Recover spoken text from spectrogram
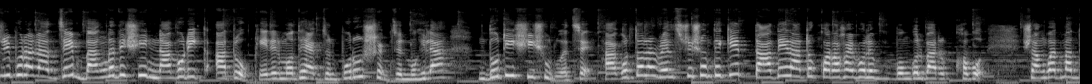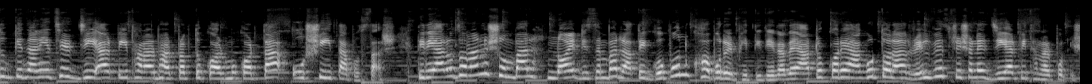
ত্রিপুরা রাজ্যে বাংলাদেশি নাগরিক আটক। এদের মধ্যে একজন পুরুষ, একজন মহিলা, দুটি শিশু রয়েছে। আগরতলা রেল স্টেশন থেকে তাদের আটক করা হয় বলে মঙ্গলবার খবর। সংবাদ মাধ্যমকে জানিয়েছে জিআরপি থানার ভারপ্রাপ্ত কর্মকর্তা ওসি তাপস দাস। তিনি আরও জানান, সোমবার নয় ডিসেম্বর রাতে গোপন খবরের ভিত্তিতে তাদের আটক করে আগরতলা রেলওয়ে স্টেশনে জিআরপি থানার পুলিশ।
